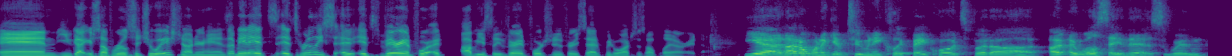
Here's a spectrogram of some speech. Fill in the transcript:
and you've got yourself a real situation on your hands. I mean, it's it's really it's very unfortunate. Obviously, very unfortunate. It's very sad for me to watch this all play out right now. Yeah, and I don't want to give too many clickbait quotes, but uh, I, I, will say this: when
